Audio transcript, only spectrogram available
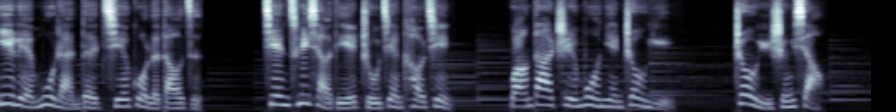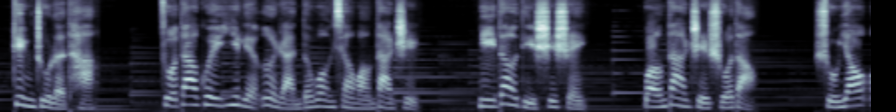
一脸木然地接过了刀子，见崔小蝶逐渐靠近，王大志默念咒语，咒语生效，定住了他。左大贵一脸愕然地望向王大志：“你到底是谁？”王大志说道：“鼠妖，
